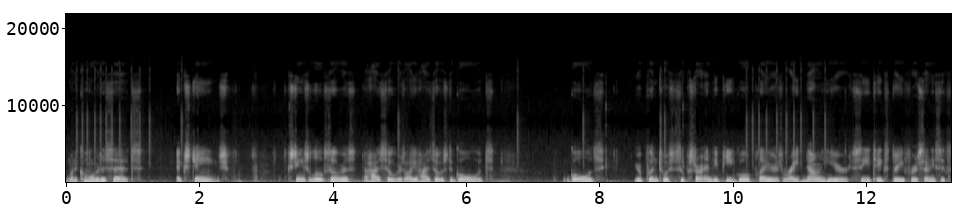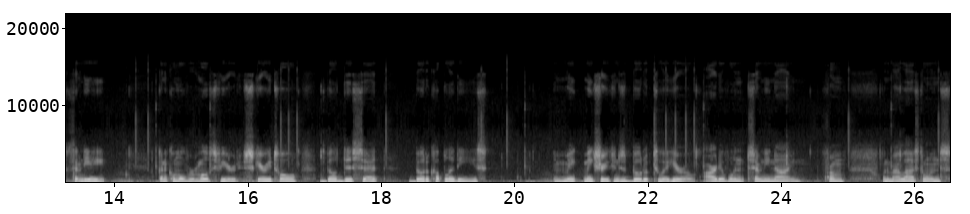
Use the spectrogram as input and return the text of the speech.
When it come over to sets, exchange. Exchange the low silvers to high silvers. All your high silvers to golds. Golds, you're putting towards the superstar MVP gold players right down here. See, it takes three for 76 and 78. Gonna come over, most feared, scary tall, build this set, build a couple of these and make make sure you can just build up to a hero. I already have 179 from one of my last ones,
